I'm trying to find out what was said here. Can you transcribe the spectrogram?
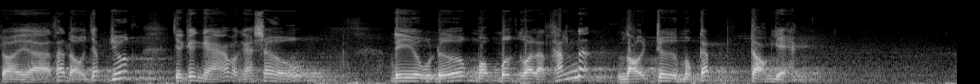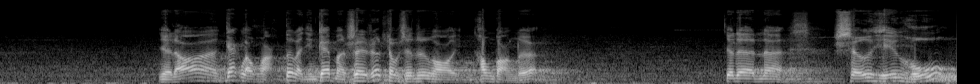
rồi à, thái độ chấp trước trên cái ngã và ngã sở hữu đều được một bậc gọi là thánh á, loại trừ một cách trọn vẹn nhờ đó, các lậu hoặc, tức là những cái mà rơi rớt trong sự ngồi hồi không còn nữa. Cho nên à, sự hiện hữu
